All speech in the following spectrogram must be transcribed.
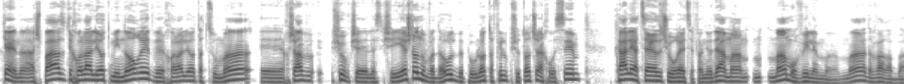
כן, ההשפעה הזאת יכולה להיות מינורית ויכולה להיות עצומה. אה, עכשיו, שוב, כשיש לנו ודאות בפעולות אפילו פשוטות שאנחנו עושים, קל לייצר איזשהו רצף. אני יודע מה, מה מוביל למה, מה הדבר הבא.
